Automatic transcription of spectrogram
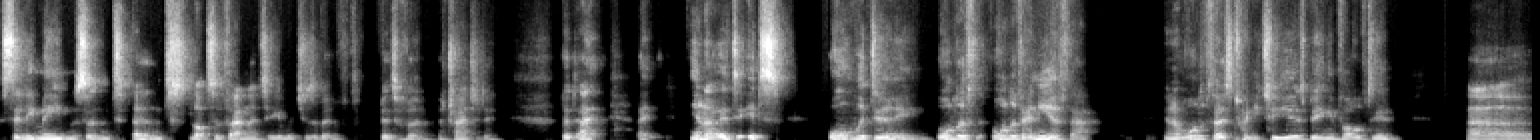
silly memes and and lots of vanity, which is a bit of bit of a, a tragedy. But I, I, you know, it, it's all we're doing. All of all of any of that, you know, all of those 22 years being involved in uh,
